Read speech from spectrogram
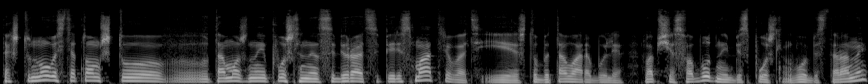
Так что новость о том, что э, таможенные пошлины собираются пересматривать, и чтобы товары были вообще свободны и без пошлин в обе стороны,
